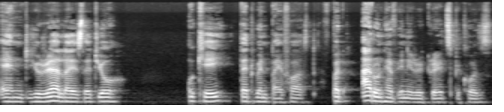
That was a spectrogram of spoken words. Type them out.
and you realize that you're okay, that went by fast. But I don't have any regrets because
